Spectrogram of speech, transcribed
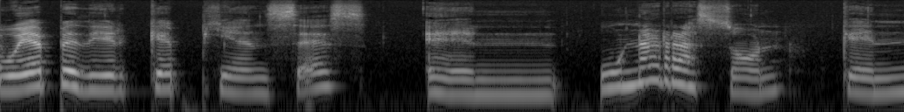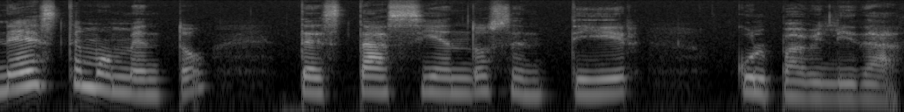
voy a pedir que pienses en una razón que en este momento te está haciendo sentir culpabilidad.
